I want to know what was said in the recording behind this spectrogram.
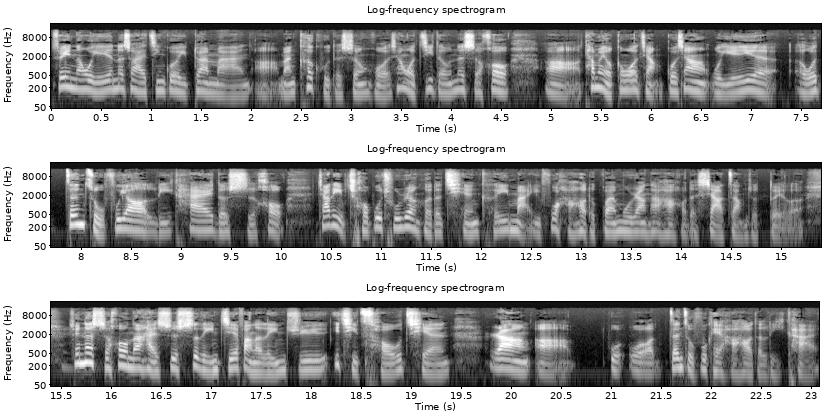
所以呢，我爷爷那时候还经过一段蛮啊蛮刻苦的生活。像我记得那时候啊，他们有跟我讲过，像我爷爷呃，我曾祖父要离开的时候，家里筹不出任何的钱可以买一副好好的棺木，让他好好的下葬就对了。所以那时候呢，还是适龄街坊的邻居一起筹钱，让啊。我我曾祖父可以好好的离开。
